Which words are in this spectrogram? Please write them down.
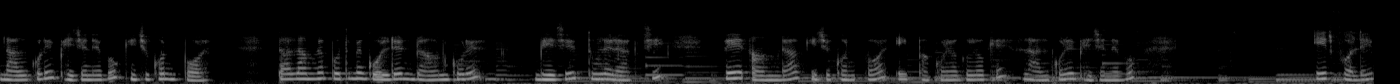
লাল করে ভেজে নেব কিছুক্ষণ পর। তাহলে আমরা প্রথমে গোল্ডেন ব্রাউন করে ভেজে তুলে রাখছি। ফের আমরা কিছুক্ষণ পর এই পকোড়াগুলোকে লাল করে ভেজে নেব। এর ফলে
